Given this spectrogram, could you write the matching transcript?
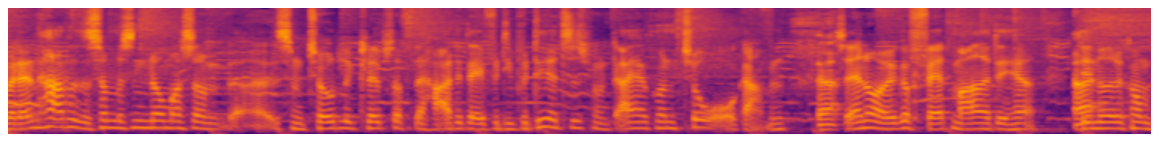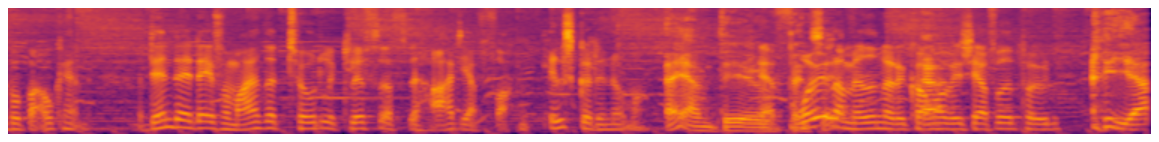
Hvordan har du det så med sådan et nummer som, uh, som Total Eclipse of the Heart i dag? Fordi på det her tidspunkt, der er jeg kun to år gammel, ja. Ja. så jeg når ikke at fatte meget af det her. Det er noget, der kommer på bagkant. Og den dag i dag for mig, The Total Eclipse of the Heart, jeg fucking elsker det nummer. Ja, jamen, det er jo Jeg brøler med, når det kommer, ja. Ja. hvis jeg har fået et par øl. ja,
